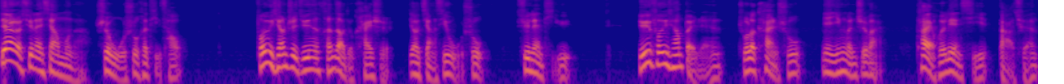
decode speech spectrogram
第二个训练项目呢是武术和体操。冯玉祥治军很早就开始要讲习武术。训练体育。由于冯玉祥本人除了看书、念英文之外，他也会练习打拳、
